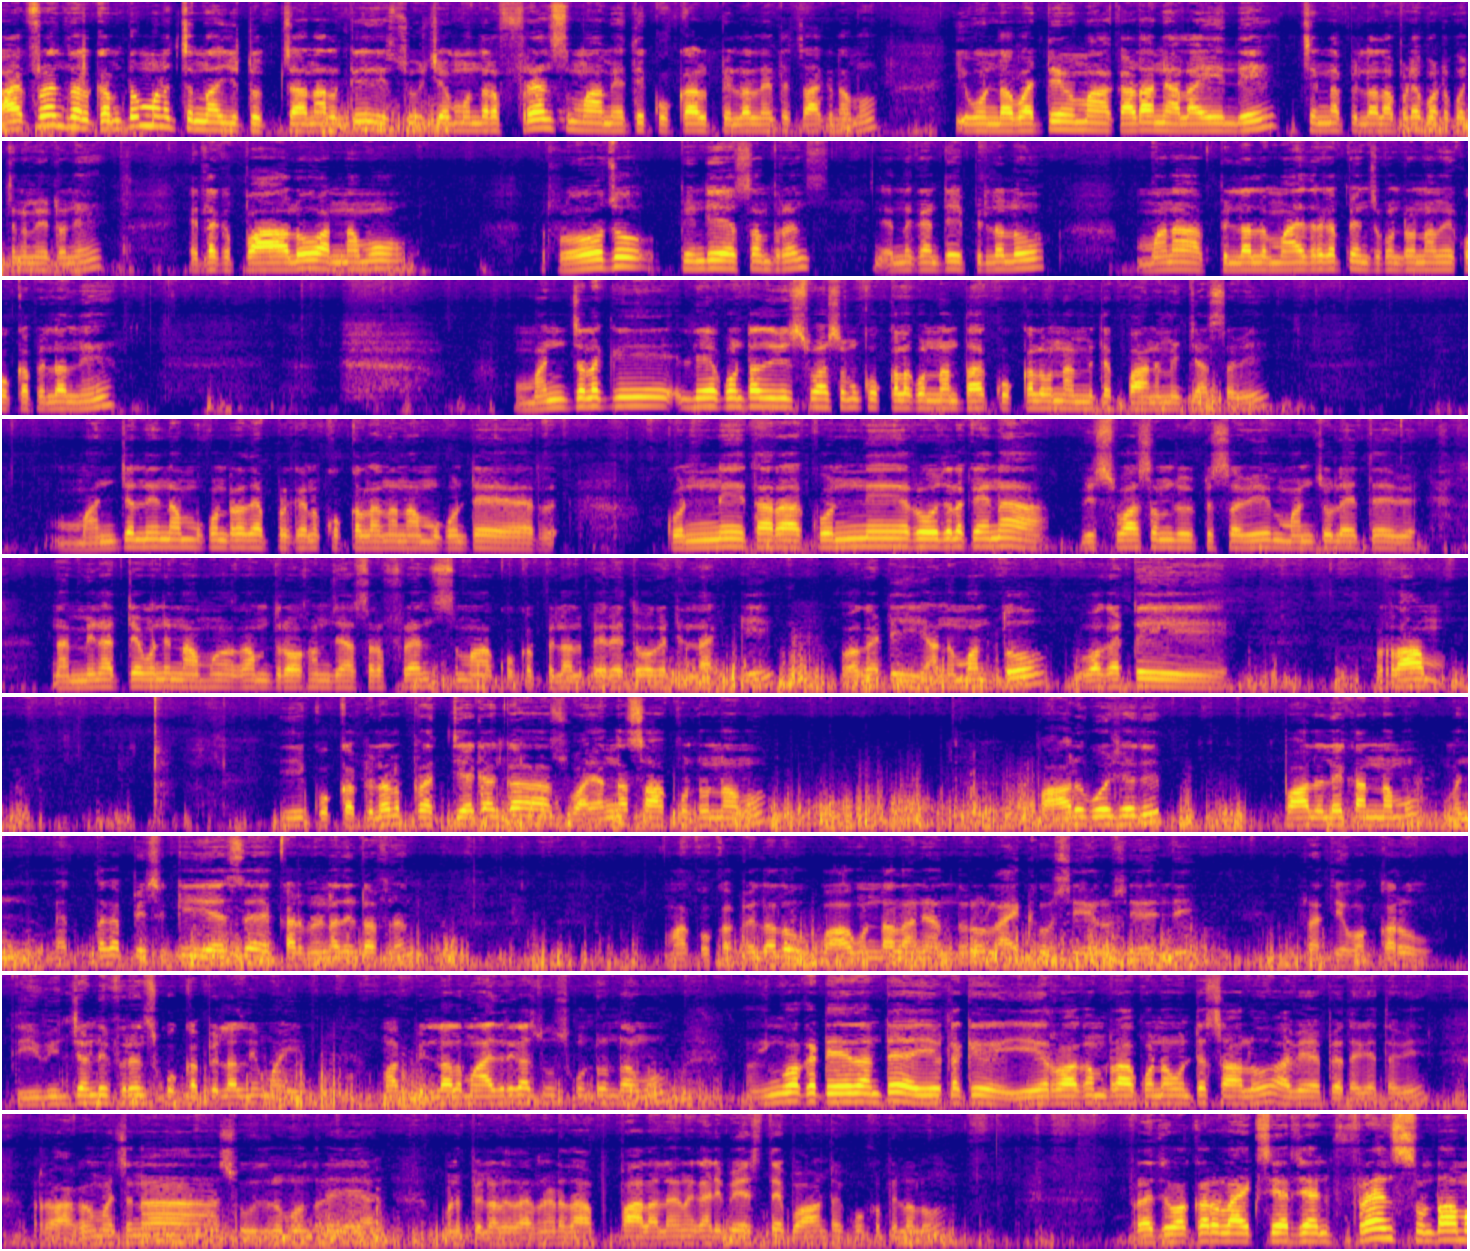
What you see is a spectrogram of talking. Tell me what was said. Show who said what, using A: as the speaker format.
A: Hi friends welcome to మన చిన్న YouTube ఛానల్కి చూసే ముందర ఫ్రెండ్స్ మేమైతే కుక్కలు పిల్లల్ని అయితే చాకినాము. ఇవి ఉండబట్టి మా కాడ నెల అయింది. చిన్న పిల్లలు అప్పుడే పట్టుకొచ్చిన మీటని ఇట్లకి పాలు అన్నము. రోజు పిండి చేస్తాం ఫ్రెండ్స్ ఎందుకంటే ఈ పిల్లలు మన పిల్లలు మాదిరిగా పెంచుకుంటున్నాము ఈ కుక్క పిల్లల్ని. మంచులకి లేకుంటుంది విశ్వాసం కుక్కలకు ఉన్నంత. కుక్కలు నమ్మితే పానం ఇచ్చేస్తుంది. మంచుల్ని నమ్ముకుంటారు ఎప్పటికైనా కుక్కలన్నా నమ్ముకుంటే కొన్ని తర కొన్ని రోజులకైనా విశ్వాసం చూపిస్తవి మంచులైతే నమ్మినట్టే ఉండి నమ్మకం ద్రోహం చేస్తారు. ఫ్రెండ్స్ మా కుక్క పిల్లల పేరైతే ఒకటి లక్కీ ఒకటి హనుమంతు ఒకటి రామ్. ఈ కుక్క పిల్లలు ప్రత్యేకంగా స్వయంగా సాక్కుంటున్నాము. పాలు పోసేది పాలు లేక అన్నము మం- మెత్తగా పిసికి వేస్తే కడుపు నిండా తింటా ఫ్రెండ్ మా కుక్క పిల్లలు బాగుండాలని అందరూ లైక్ షేర్ చేయండి. ప్రతి ఒక్కరూ దీవించండి ఫ్రెండ్స్ కుక్క పిల్లల్ని మా మా పిల్లల మాదిరిగా చూసుకుంటుంటాము. ఇంకొకటి ఏదంటే వీటికి ఏ రోగం రాకుండా ఉంటే చాలు అవే పెద్దగవుతాయి రోగం వచ్చిన సూదులు మందులు మన పిల్లలు తగినట్టు పాలలైనా కలిపేస్తే బాగుంటాయి కుక్క పిల్లలు. ప్రతి ఒక్కరు లైక్ షేర్ చేయండి. ఫ్రెండ్స్ ఉంటాం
